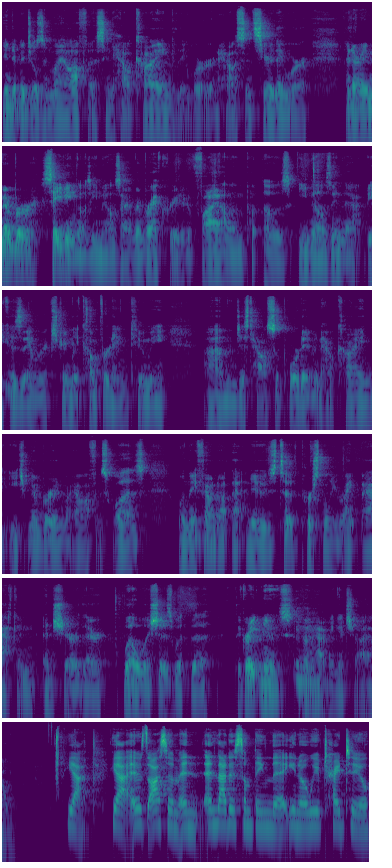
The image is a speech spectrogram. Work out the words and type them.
individuals in my office and how kind they were and how sincere they were. And I remember saving those emails. I remember I created a file and put those emails in that because they were extremely comforting to me um, and just how supportive and how kind each member in my office was when they found out that news to personally write back and, and share their well wishes with the, the great news mm-hmm. of having a child. Yeah. Yeah, it was awesome and and that is something that, you know, we've tried to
